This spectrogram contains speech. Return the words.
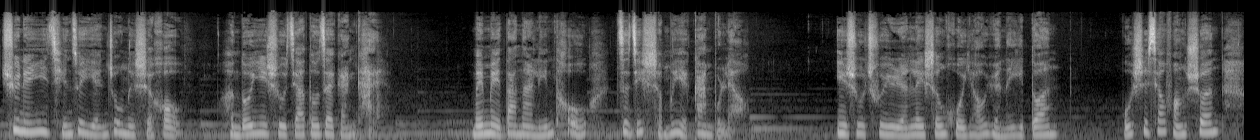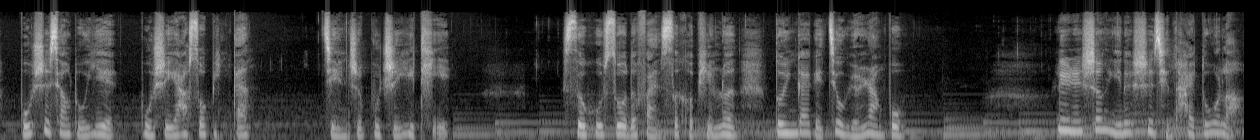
去年疫情最严重的时候，很多艺术家都在感慨：每每大难临头，自己什么也干不了。艺术处于人类生活遥远的一端，不是消防栓，不是消毒液。不是压缩饼干，简直不值一提。似乎所有的反思和评论都应该给救援让步。令人生疑的事情太多了，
